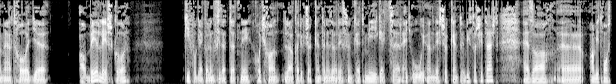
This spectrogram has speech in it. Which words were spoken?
mert hogy a bérléskor ki fogják velünk fizettetni, hogyha le akarjuk csökkenteni az önrészünket, még egyszer egy új önrészcsökkentő biztosítást. Ez a, amit, most,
